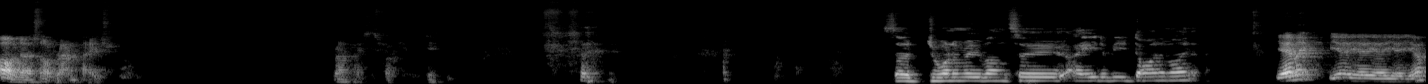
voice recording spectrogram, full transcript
Oh no, it's not Rampage. Rampage is fucking ridiculous. So do you want to move on to AEW Dynamite? Yeah, mate. Yeah, yeah, yeah, yeah, yeah.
